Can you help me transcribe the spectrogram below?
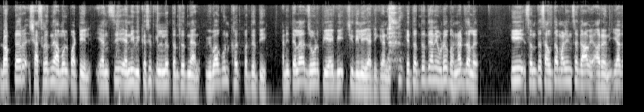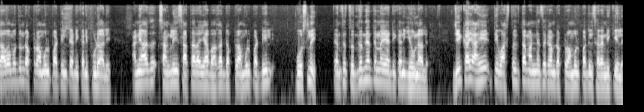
डॉक्टर शास्त्रज्ञ अमोल पाटील यांची यांनी विकसित केलेलं तंत्रज्ञान विभागून खत पद्धती. आणि त्याला जोड पी आय बीची दिली या ठिकाणी. हे तंत्रज्ञान एवढं भन्नाट झालं की संत सावतामाळींचं गाव आहे अरण या गावामधून डॉक्टर अमोल पाटील त्या ठिकाणी पुढं आले. आणि आज सांगली सातारा या भागात डॉक्टर अमोल पाटील पोचले त्यांचं तंत्रज्ञान त्यांना या ठिकाणी घेऊन आलं. जे काय आहे ते वास्तविकता मांडण्याचं काम डॉक्टर अमोल पाटील सरांनी केलं.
